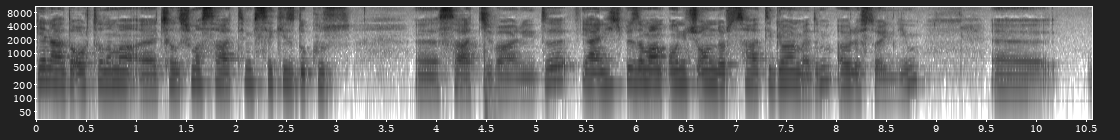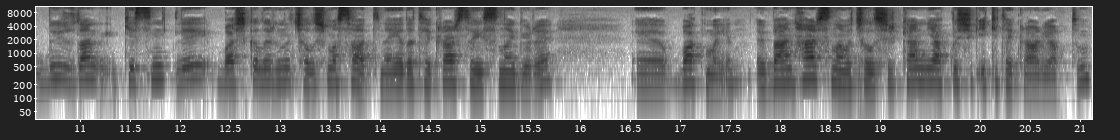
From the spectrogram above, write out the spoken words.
Genelde ortalama e, çalışma saatim 8-9 e, saat civarıydı. Yani hiçbir zaman 13-14 saati görmedim, öyle söyleyeyim. E, bu yüzden kesinlikle başkalarının çalışma saatine ya da tekrar sayısına göre bakmayın. Ben her sınava çalışırken yaklaşık iki tekrar yaptım.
